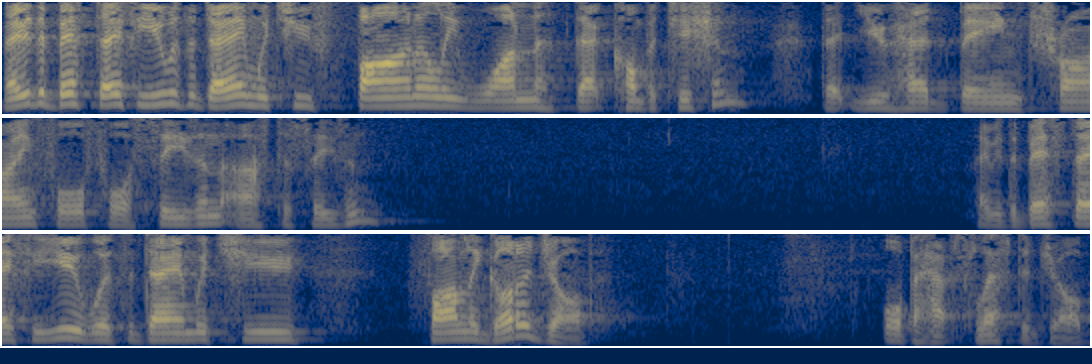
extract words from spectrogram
Maybe the best day for you was the day in which you finally won that competition that you had been trying for for season after season. Maybe the best day for you was the day in which you finally got a job. Or perhaps left a job.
